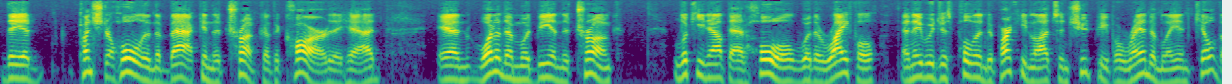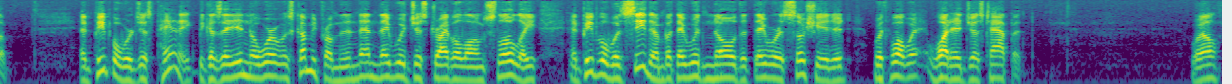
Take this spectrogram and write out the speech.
they had punched a hole in the back in the trunk of the car they had, and one of them would be in the trunk looking out that hole with a rifle, and they would just pull into parking lots and shoot people randomly and kill them. And people were just panicked because they didn't know where it was coming from. And then they would just drive along slowly, and people would see them, but they wouldn't know that they were associated with what what had just happened. Well,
